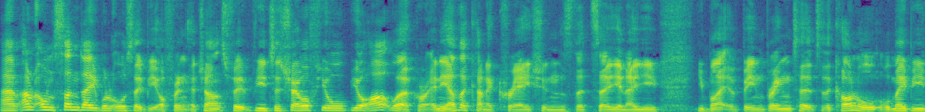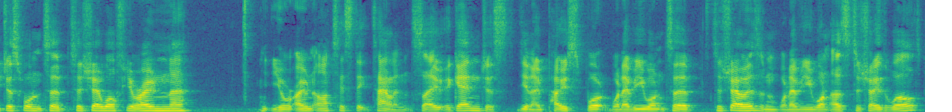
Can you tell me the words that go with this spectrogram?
and on Sunday, we'll also be offering a chance for you to show off your, your artwork or any other kind of creations that uh, you know you you might have been bringing to, to the con, or, or maybe you just want to, to show off your own uh, your own artistic talent. So again, just you know, post what, whatever you want to to show us and whatever you want us to show the world.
